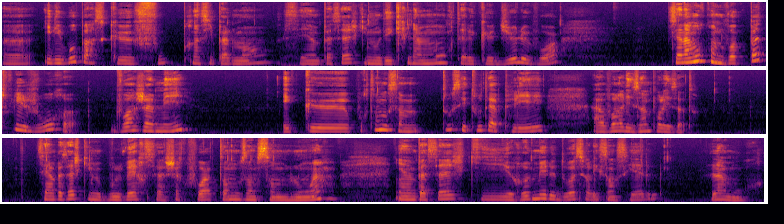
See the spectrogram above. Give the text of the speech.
Euh, il est beau parce que fou, principalement, c'est un passage qui nous décrit l'amour tel que Dieu le voit. C'est un amour qu'on ne voit pas tous les jours, voire jamais, et que pourtant nous sommes tous et toutes appelés à voir les uns pour les autres. C'est un passage qui me bouleverse à chaque fois, tant nous en sommes loin. Il y a un passage qui remet le doigt sur l'essentiel, l'amour.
